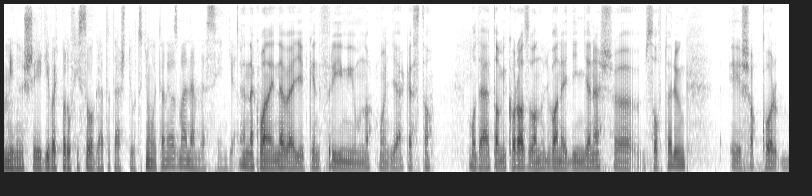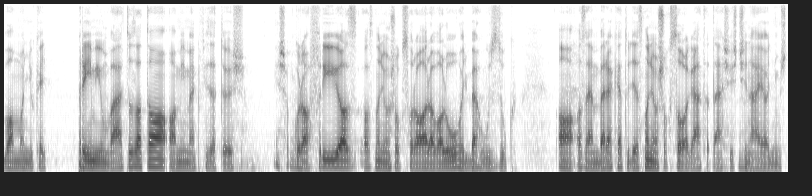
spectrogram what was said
minőségi vagy profi szolgáltatást tudsz nyújtani, az már nem lesz ingyen. Ennek van egy neve egyébként, freemiumnak mondják ezt a modellt, amikor az van, hogy van egy ingyenes szoftverünk, és akkor van mondjuk egy prémium változata, ami megfizetős. És akkor a free az, az nagyon sokszor arra való, hogy behúzzuk a, az embereket. Ugye ezt nagyon sok szolgáltatás is csinálja, hogy most,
